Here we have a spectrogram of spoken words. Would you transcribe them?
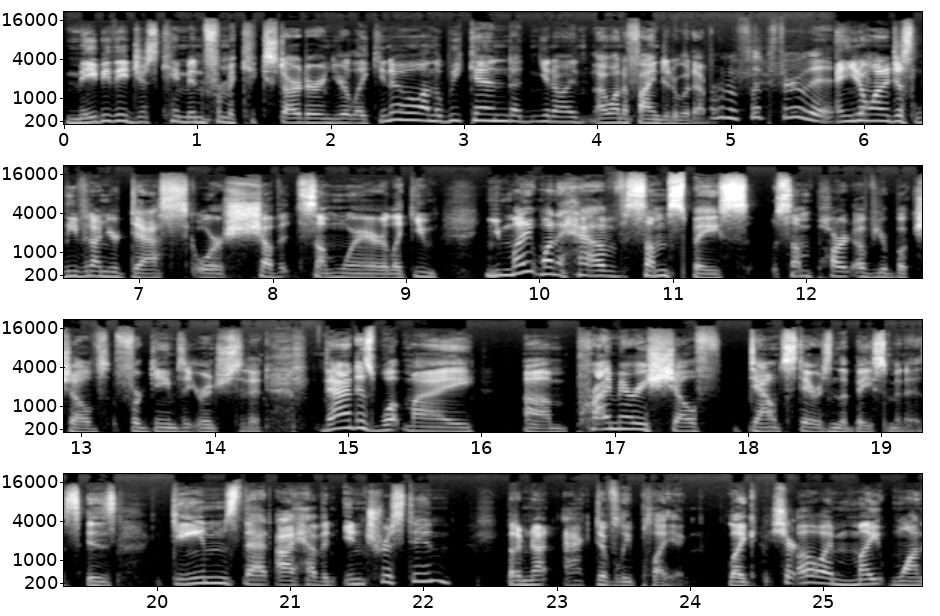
Maybe they just came in from a Kickstarter and you're like, you know, on the weekend, I, you know, I, I want to find it or whatever. I'm gonna flip through this. and you don't want to just leave it on your desk or shove it somewhere like you you might want to have some space some part of your bookshelves for games that you're interested in that is what my um, primary shelf downstairs in the basement is is games that i have an interest in but i'm not actively playing like Sure. oh i might want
